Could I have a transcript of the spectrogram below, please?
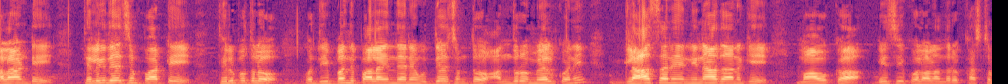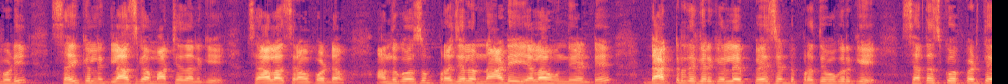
అలాంటి తెలుగుదేశం పార్టీ తిరుపతిలో కొద్ది ఇబ్బంది పాలైంది అనే ఉద్దేశంతో అందరూ మేల్కొని గ్లాస్ అనే నినాదానికి మా ఒక్క బీసీ కులాలందరూ కష్టపడి సైకిల్ని గ్లాస్గా మార్చేదానికి చాలా శ్రమపడ్డాం. అందుకోసం ప్రజల నాడి ఎలా ఉంది అంటే డాక్టర్ దగ్గరికి వెళ్ళే పేషెంట్ ప్రతి ఒక్కరికి సెటస్కోప్ పెడితే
